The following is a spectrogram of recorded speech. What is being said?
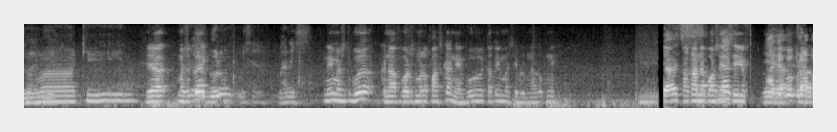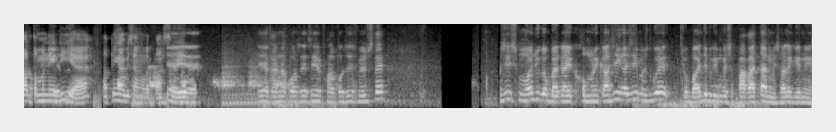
Semakin Ya, maksudnya gulung bisa manis nih maksud gue kenapa harus melepaskan ya? Gue tapi masih belum nangkep nih. ya Ah, karena posesif. ada Iya, beberapa temennya toxic dia, tapi nggak bisa ngelepasin. Iya, iya. Iya, karena posesif, hal posesif maksudnya sih semua juga balik lagi ke komunikasi gak sih? Maksud gue coba aja bikin kesepakatan misalnya gini.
